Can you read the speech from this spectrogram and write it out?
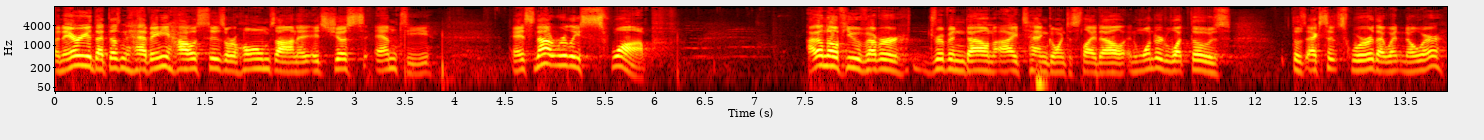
an area that doesn't have any houses or homes on it. It's just empty. And it's not really swamp. I don't know if you've ever driven down I 10 going to Slidell and wondered what those, those exits were that went nowhere.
